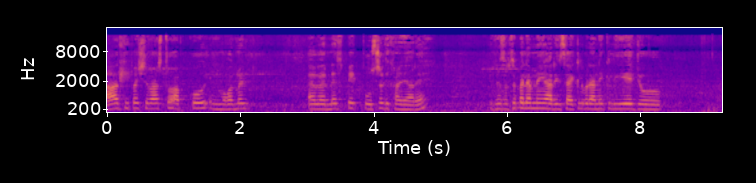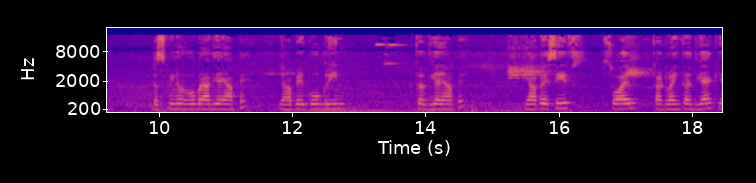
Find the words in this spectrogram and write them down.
आज दीपा श्रीवास्तव आपको इन्वॉलमेंट अवेयरनेस पे एक पोस्टर दिखाने जा रहे हैं। इसमें सबसे पहले हमने यहाँ रिसाइकिल बनाने के लिए जो डस्टबिन वो बना दिया यहाँ पे। यहाँ पे गो ग्रीन कर दिया यहाँ पे। यहाँ पे सेफ़ सॉइल का ड्राइंग कर दिया है कि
